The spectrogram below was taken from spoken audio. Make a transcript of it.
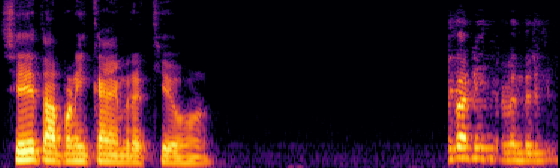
ਸਿਹਤ ਆਪਣੀ ਕਾਇਮ ਰੱਖਿਓ ਹੁਣ। ਮਿਹਰਬਾਨੀ ਰਵਿੰਦਰ ਜੀ।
